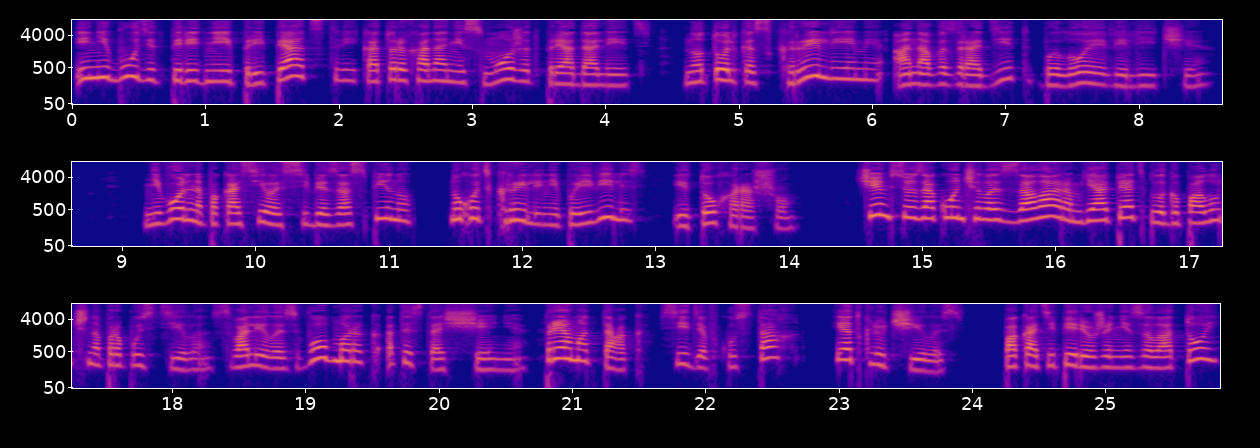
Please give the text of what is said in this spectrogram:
И не будет перед ней препятствий, которых она не сможет преодолеть, но только с крыльями она возродит былое величие. Невольно покосилась себе за спину, но хоть крылья не появились, и то хорошо. Чем все закончилось с Заларом, я опять благополучно пропустила, свалилась в обморок от истощения. Прямо так, сидя в кустах, и отключилась, пока теперь уже не золотой,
